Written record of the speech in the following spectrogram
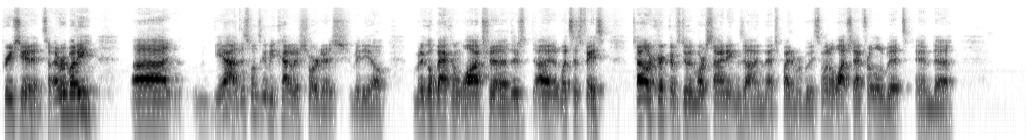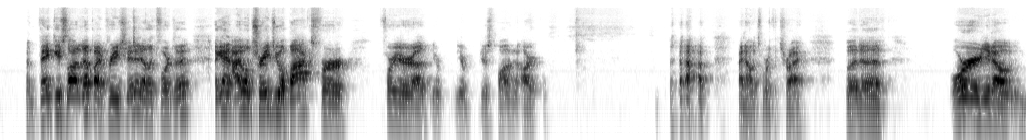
appreciate it. So, everybody, uh, yeah, this one's gonna be kind of a shortish video. I'm gonna go back and watch. Uh, there's uh, what's his face, Tyler Kirkham's doing more signings on that Spider-Man booth. So I'm gonna watch that for a little bit and. Uh, and thank you, slotted up. I appreciate it. I look forward to it. Again, I will trade you a box for for your uh, your your your spawn art. I know it's worth a try, but uh, or you know,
